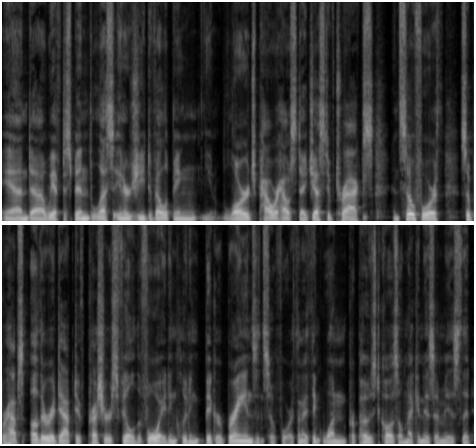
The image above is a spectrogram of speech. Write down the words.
and uh, we have to spend less energy developing you know, large powerhouse digestive tracts and so forth. So perhaps other adaptive pressures fill the void, including bigger brains and so forth. And I think one proposed causal mechanism is that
